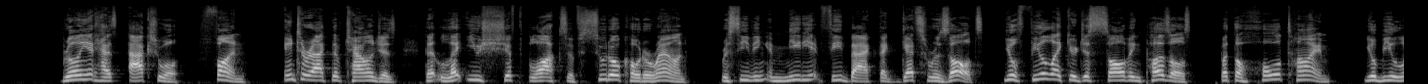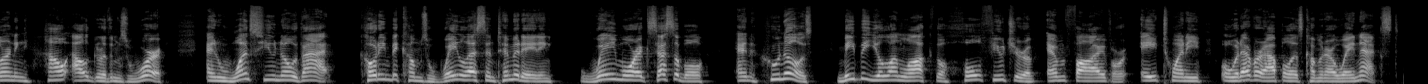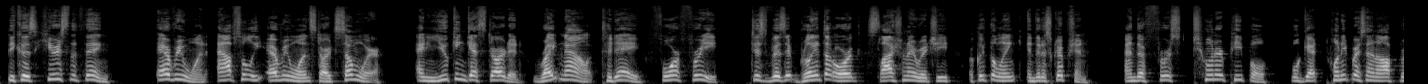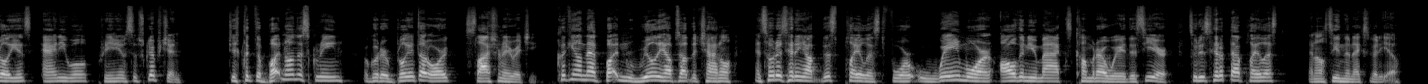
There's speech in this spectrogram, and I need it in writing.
Brilliant has actual, fun, interactive challenges that let you shift blocks of pseudocode around, receiving immediate feedback that gets results. You'll feel like you're just solving puzzles, but the whole time you'll be learning how algorithms work. And once you know that, coding becomes way less intimidating, way more accessible, and who knows, maybe you'll unlock the whole future of M5 or A20 or whatever Apple is coming our way next. Because here's the thing everyone, absolutely everyone starts somewhere and you can get started right now, today, for free. Just visit brilliant.org slash Ritchie or click the link in the description. And the first 200 people will get 20% off Brilliant's annual premium subscription. Just click the button on the screen or go to brilliant.org slash Rene Ritchie. Clicking on that button really helps out the channel, and so does hitting up this playlist for way more on all the new Macs coming our way this year. So just hit up that playlist, and I'll see you in the next video.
